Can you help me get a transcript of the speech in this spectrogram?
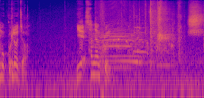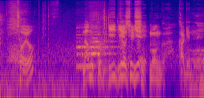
비 나무꾼. 그러죠. 예 사냥꾼. 저요? 나무꾼. 이디어 실시. 예. 뭔가 가겠네.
